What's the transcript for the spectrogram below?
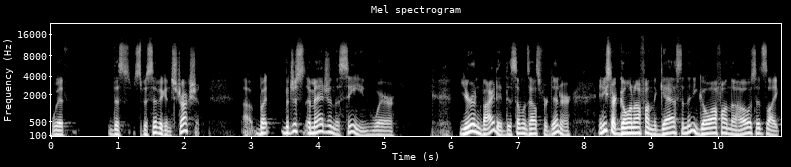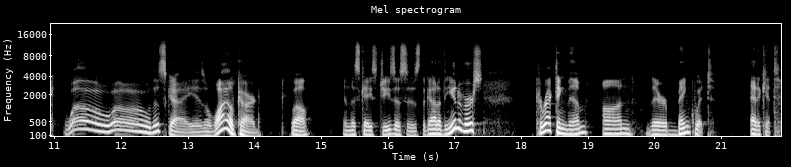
with this specific instruction. Uh, but but just imagine the scene where you're invited to someone's house for dinner and you start going off on the guests and then you go off on the host. It's like, whoa, whoa, this guy is a wild card. Well, in this case, Jesus is the God of the universe correcting them on their banquet etiquette.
